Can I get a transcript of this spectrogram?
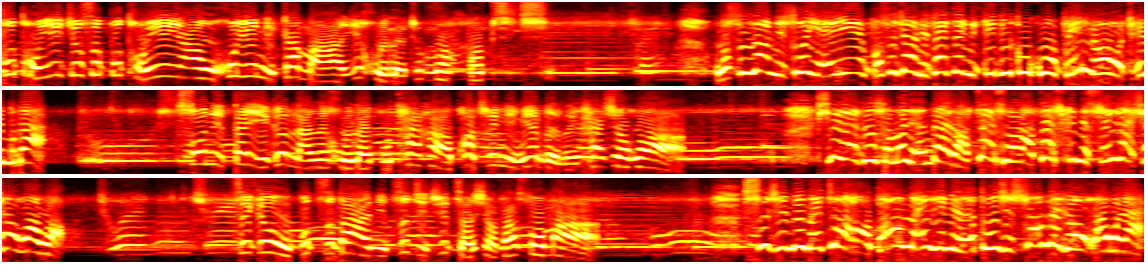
不同意就是不同意呀，我忽悠你干嘛？一回来就乱发脾气。我是让你说原因，不是叫你在这里嘀嘀咕咕，别以为我听不到。说你带一个男人回来不太好，怕村里面的人看笑话。现在都什么年代了？再说了，再催你谁敢笑话我？这个我不知道，你自己去找小芳说嘛。事情都没做好，把我买给你的东西双倍给我还回来。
